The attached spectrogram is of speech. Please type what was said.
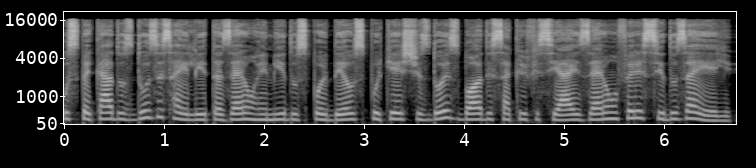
Os pecados dos israelitas eram remidos por Deus porque estes dois bodes sacrificiais eram oferecidos a ele.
